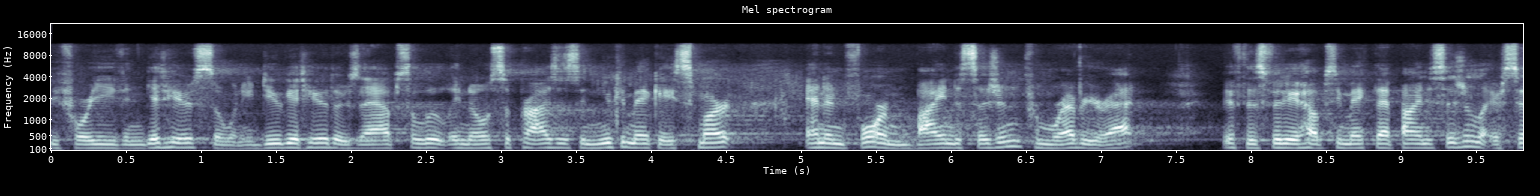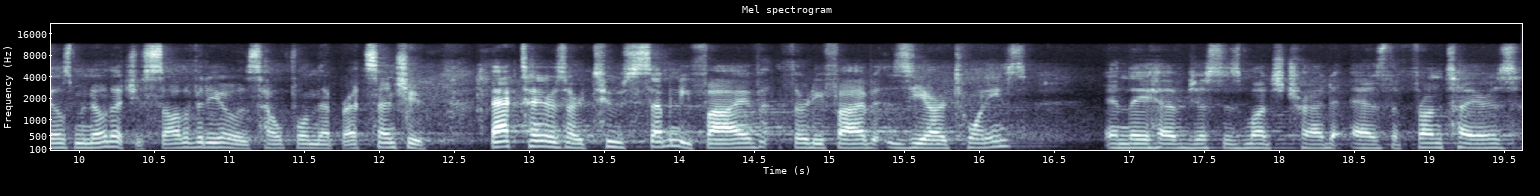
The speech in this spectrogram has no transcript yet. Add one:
before you even get here. So when you do get here, there's absolutely no surprises and you can make a smart and informed buying decision from wherever you're at if this video helps you make that buying decision, let your salesman know that you saw the video, is helpful, and that Brett sent you. Back tires are two 75 35 ZR20s, and they have just as much tread as the front tires.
